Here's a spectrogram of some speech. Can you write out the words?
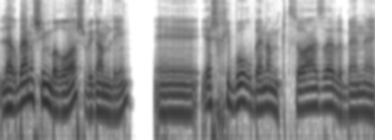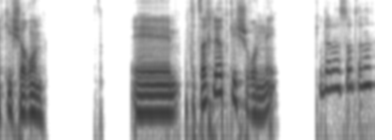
להרבה אנשים בראש, וגם לי, אה, יש חיבור בין המקצוע הזה לבין אה, כישרון. אה, אתה צריך להיות כישרוני כדי לעשות את זה?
